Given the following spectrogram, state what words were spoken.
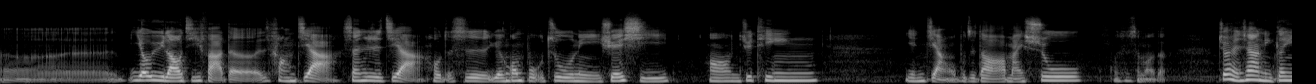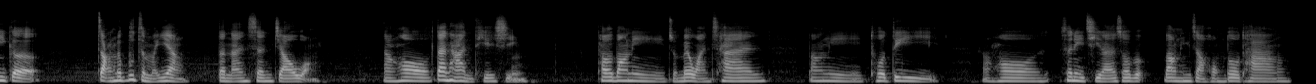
呃，优于劳基法的放假、生日假，或者是员工补助你学习哦，你去听演讲，我不知道啊，买书或是什么的，就很像你跟一个长得不怎么样的男生交往，然后但他很贴心，他会帮你准备晚餐，帮你拖地，然后生理期来的时候帮你找红豆汤，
